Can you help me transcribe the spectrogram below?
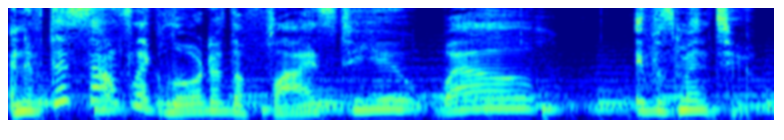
And if this sounds like Lord of the Flies to you, well, it was meant to.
